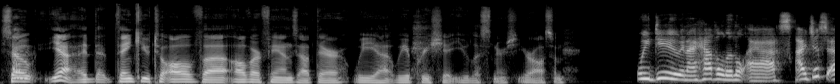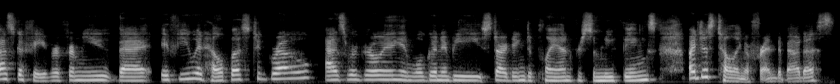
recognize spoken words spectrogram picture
So Um, yeah, th- thank you to all of uh, all of our fans out there. We uh, we appreciate you, listeners. You're awesome. We do. And I have a little ask. I just ask a favor from you that if you would help us to grow as we're growing, and we're going to be starting to plan for some new things by just telling a friend about us.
